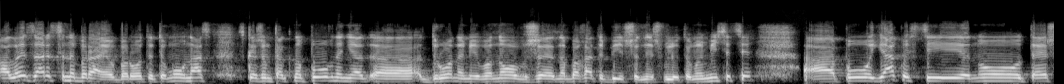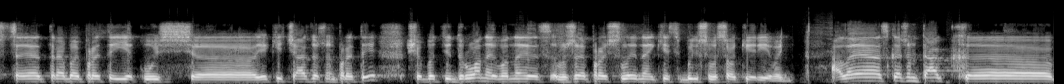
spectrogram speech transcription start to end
але зараз це набирає обороти. Тому у нас, скажімо так, наповнення е, дронами воно вже набагато більше ніж в лютому місяці. А по якості, ну теж це треба пройти якусь е, якийсь час должен пройти, щоб ті дрони вони вже пройшли на якийсь більш високий рівень. Але, скажімо так. Е,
